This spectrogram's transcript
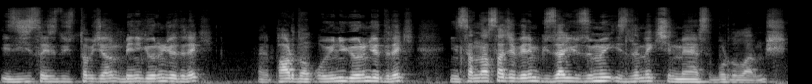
İzleyici sayısı düştü. Tabii canım beni görünce direkt yani pardon oyunu görünce direkt insanlar sadece benim güzel yüzümü izlemek için meğerse buradalarmış.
